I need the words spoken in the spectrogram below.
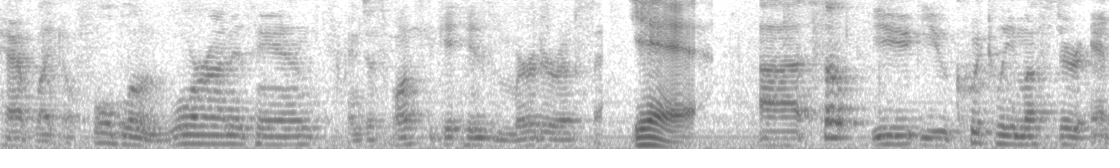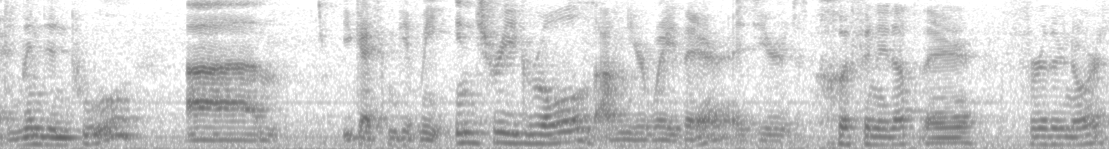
have like a full blown war on his hands and just wants to get his murder of Sa- Yeah. uh, so you you quickly muster at Linden Pool. Um, you guys can give me intrigue rolls on your way there as you're just hoofing it up there further north.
